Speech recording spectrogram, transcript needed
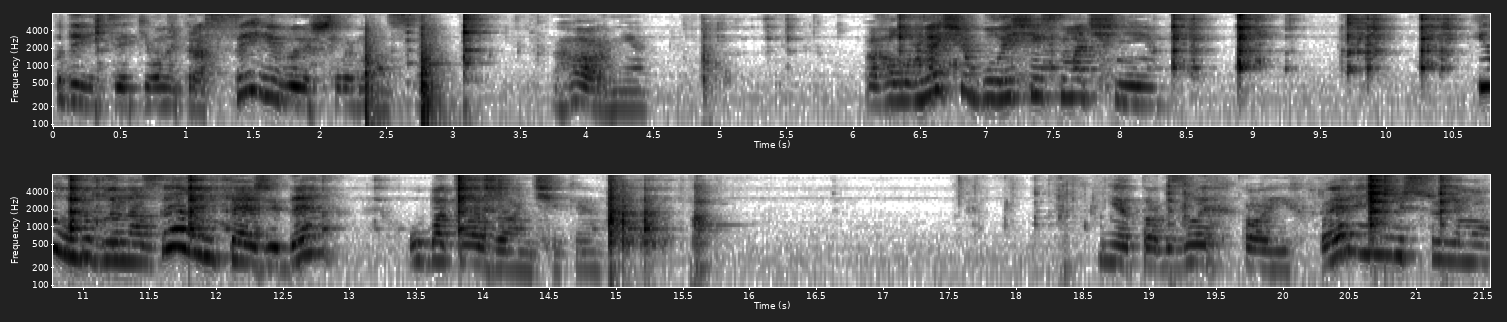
Подивіться, які вони красиві вийшли в нас. Гарні. А головне, щоб були ще й смачні. Улюблена зелень теж іде у баклажанчики. І так злегка їх перемішуємо.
